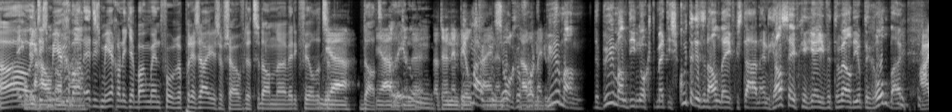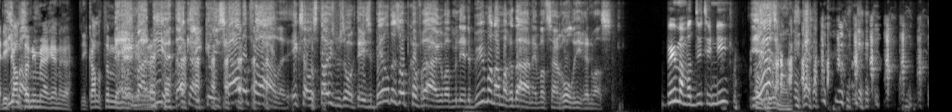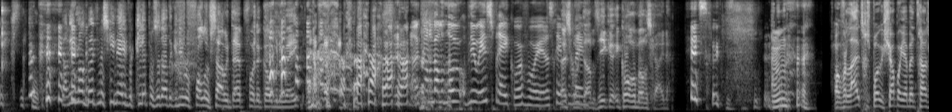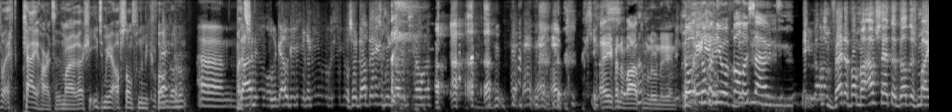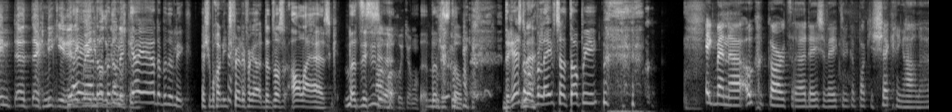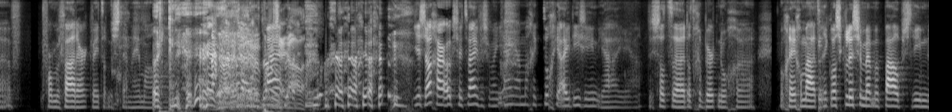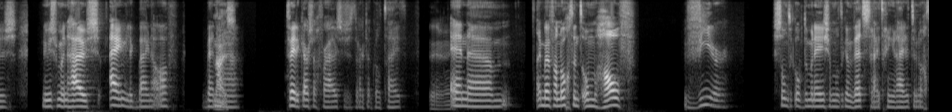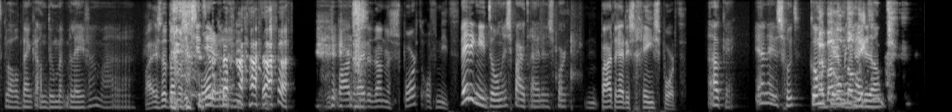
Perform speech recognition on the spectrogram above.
Oh, Ik het is, meer gewoon, eh, het is meer gewoon dat jij bang bent voor uh, presailles of zo. Of dat ze dan, eh, weet ik veel, dat ze ja, dat. ja dat, hun, eh, dat hun in Ik beeld maak zijn me en dat zorgen ze voor de doen. buurman. De buurman die nog met die scooter in zijn handen heeft gestaan en gas heeft gegeven terwijl die op de grond lag. Ah, die, Die kan het man- hem niet meer herinneren. Die kan het hem niet Nee, meer maar die, daar krijg je, kun je schade op verhalen. Ik zou als thuisbezorgd deze beelden eens op gaan vragen wat meneer de buurman allemaal gedaan heeft, wat zijn rol hierin was. Buurman, wat doet u nu? Ja? buurman. Kan iemand dit misschien even klippen zodat ik een nieuwe follow sound heb voor de komende week? Nou, ik kan hem wel opnieuw, opnieuw inspreken hoor voor je. Dat is geen Dat is goed, dan zie ik, ik hoor hem wel verschijnen. is goed. Over luid gesproken, Chapo, jij bent trouwens wel echt keihard. Maar als je iets meer afstand van de microfoon kan doen. Ehm? Daniel, als ik elke keer een euro regel, zodat tegen me zou jongen. Even een watermeloen erin. Nog, nog een nieuwe follow sound. Ik kan hem verder van me afzetten, dat is mijn eh, techniek hierin. Ja, ik ja, weet niet dat wat ik bedoel anders ik. kan. Ja, ja, ja, dat bedoel ik. Als je hem gewoon iets verder van jou... Dat was all I ask. Dat is, wel goed, jongen. dat is top. De rest nog wat beleefd, zo tappie. ik ben eh, ook gekart eh, deze week toen ik een pakje check ging halen voor mijn vader. Ik weet dat mijn stem helemaal... maar- je zag haar ook zo twijfelen. Zo van, ja, ja, mag ik toch je ID zien? Ja, ja, ja. Dus dat, eh, dat gebeurt nog, eh, nog regelmatig. Ik was klussen met mijn pa op stream, dus nu is mijn huis eindelijk bijna af. Ik ben Nice. eh, tweede kerstdag verhuisd, dus het werd ook wel tijd. En ehm, ik ben vanochtend om half vier stond ik op de manege omdat ik een wedstrijd ging rijden. Toen dacht ik wel, wat ben ik aan het doen met mijn leven? Maar eh, Maar is dat dan een ik zit sport hier, of niet? Is paardrijden dan een sport of niet? weet ik niet, Don. Is paardrijden een sport? Paardrijden is geen sport. Ah, Oké. Ja, nee, dat is goed. Kom En keer waarom dan niet? dan.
